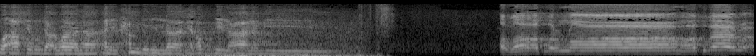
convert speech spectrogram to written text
وآخر دعوانا أن الحمد لله رب العالمين. الله أكبر الله أكبر.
